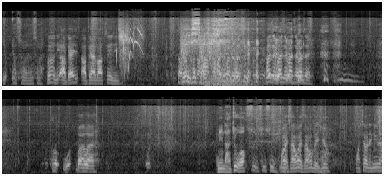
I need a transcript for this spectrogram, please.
要要出来，要出来。不是你后边后边吧，这里。可以小快点快点快点快点！我我爸来，你拿住哦。睡睡睡。我会使，我会使，我袂少。我少年囡仔。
